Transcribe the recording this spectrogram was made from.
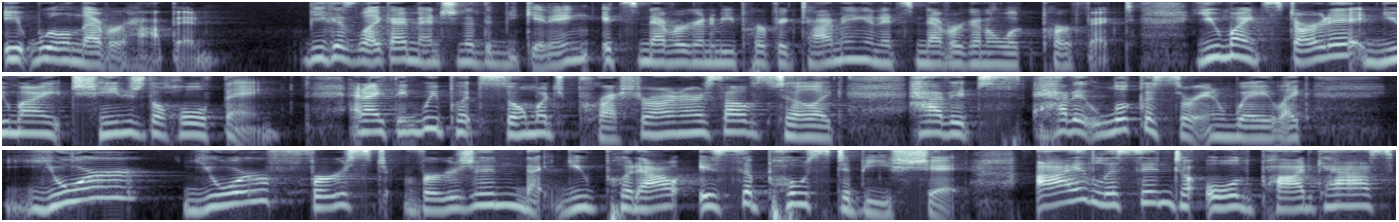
it will never happen because like i mentioned at the beginning it's never going to be perfect timing and it's never going to look perfect. You might start it and you might change the whole thing. And i think we put so much pressure on ourselves to like have it have it look a certain way. Like your your first version that you put out is supposed to be shit. I listen to old podcasts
